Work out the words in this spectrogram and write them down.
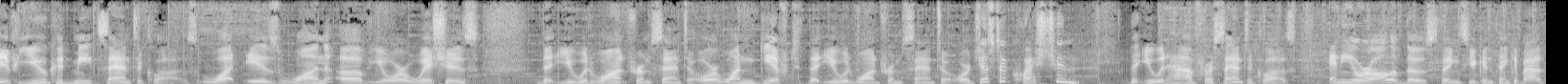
if you could meet Santa Claus, what is one of your wishes that you would want from Santa, or one gift that you would want from Santa, or just a question that you would have for Santa Claus? Any or all of those things you can think about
